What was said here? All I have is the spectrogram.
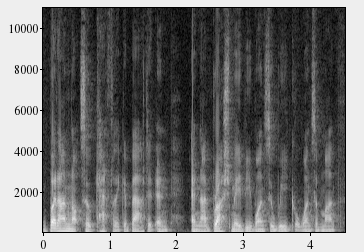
but I'm not so Catholic about it. And and I brush maybe once a week or once a month.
